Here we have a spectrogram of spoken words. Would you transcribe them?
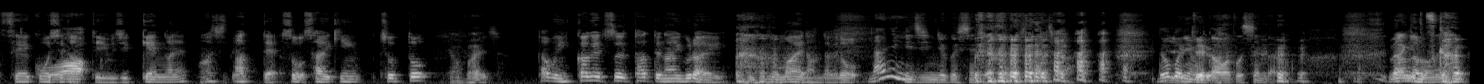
成功してたっていう実験がね、マジで？あって、そう、最近、ちょっと、やばいじ多分1ヶ月経ってないぐらいの前なんだけど、何に尽力してんだよ、その人たちは。どこに向かおうとしてんだろう。ゃん何に使う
